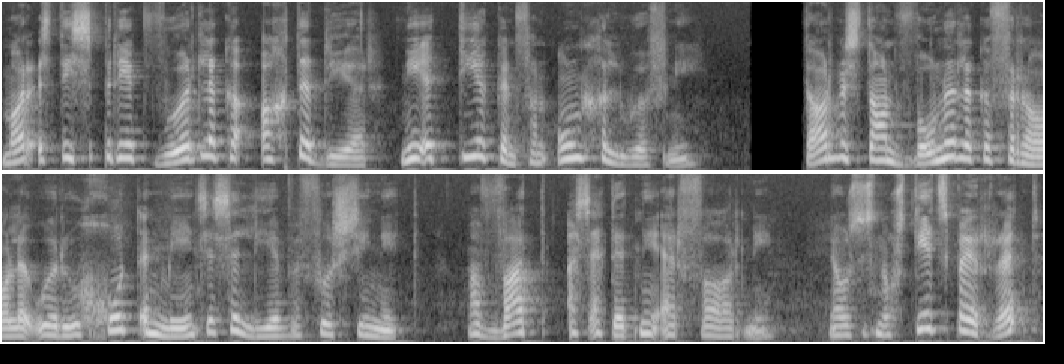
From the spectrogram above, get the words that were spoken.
maar is die spreekwoordelike agterdeur nie 'n teken van ongeloof nie? Daar bestaan wonderlike verhale oor hoe God in mense se lewe voorsien het. Maar wat as ek dit nie ervaar nie? Nou ons is nog steeds by Rut.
